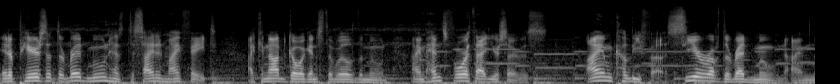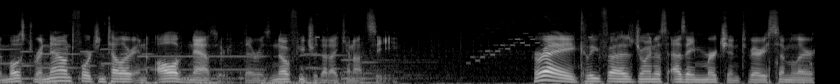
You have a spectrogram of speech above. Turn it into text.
It appears that the red moon has decided my fate. I cannot go against the will of the moon. I am henceforth at your service. I am Khalifa, seer of the red moon. I am the most renowned fortune teller in all of Nazur. There is no future that I cannot see. Hooray! Khalifa has joined us as a merchant, very similar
